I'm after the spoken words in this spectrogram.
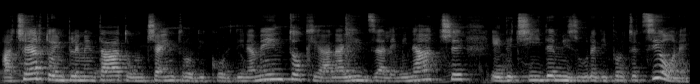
ha certo implementato un centro di coordinamento che analizza le minacce e decide misure di protezione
